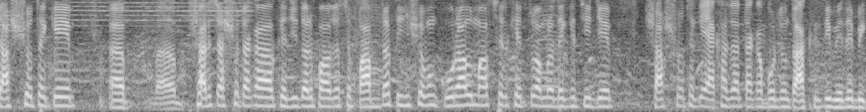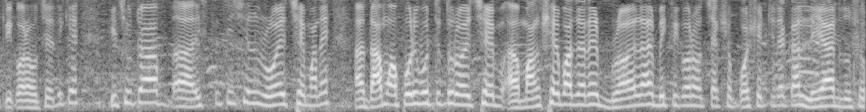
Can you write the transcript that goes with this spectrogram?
চারশো থেকে আহ, সাড়ে চারশো টাকা কেজি দরে পাওয়া যাচ্ছে পাবদা তিনশো এবং কোরাল মাছের ক্ষেত্রেও আমরা দেখেছি যে সাতশো থেকে এক হাজার টাকা পর্যন্ত আকৃতি ভেদে বিক্রি করা হচ্ছে। এদিকে কিছুটা স্থিতিশীল রয়েছে মানে দাম অপরিবর্তিত রয়েছে মাংসের বাজারের ব্রয়লার বিক্রি করা হচ্ছে একশো পঁয়ষট্টি টাকা লেয়ার দুশো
